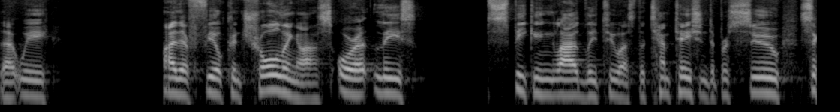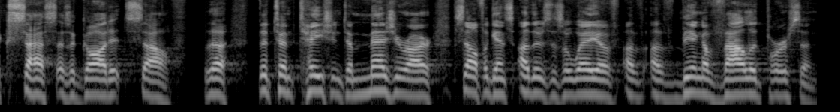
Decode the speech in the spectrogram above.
that we either feel controlling us or at least speaking loudly to us, the temptation to pursue success as a God itself. The, the temptation to measure ourselves against others as a way of, of, of being a valid person.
